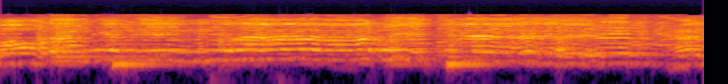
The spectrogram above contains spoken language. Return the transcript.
Ağlam geldin koyar iken. Her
